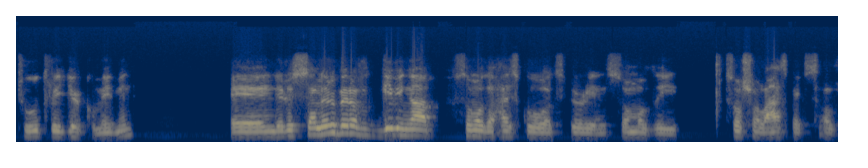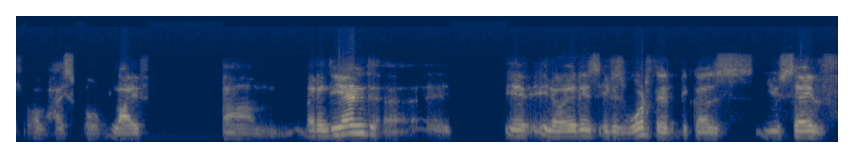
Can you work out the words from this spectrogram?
two, three year commitment. And there is a little bit of giving up some of the high school experience, some of the social aspects of, of high school life. Um, but in the end, uh, you know it is it is worth it because you save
